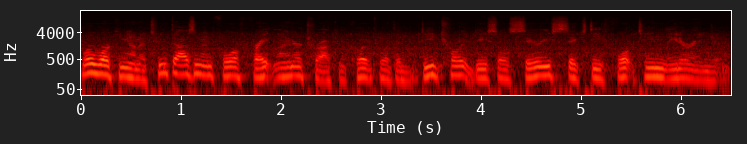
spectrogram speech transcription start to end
we're working on a 2004 Freightliner truck equipped with a Detroit Diesel Series 60 14-liter engine.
